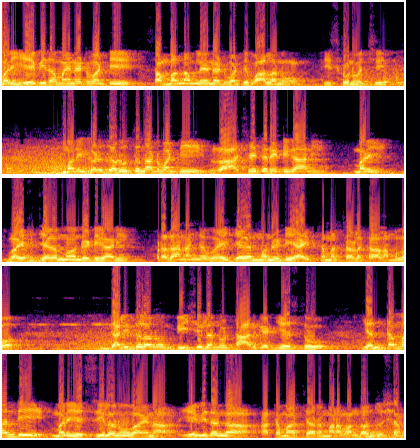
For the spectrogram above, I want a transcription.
మరి ఏ విధమైనటువంటి సంబంధం లేనటువంటి వాళ్ళను తీసుకొని వచ్చి మరి ఇక్కడ జరుగుతున్నటువంటి రాజశేఖర రెడ్డి కానీ మరి వైఎస్ జగన్మోహన్ రెడ్డి కానీ ప్రధానంగా వైఎస్ జగన్మోహన్ రెడ్డి ఐదు సంవత్సరాల కాలంలో దళితులను బీసీలను టార్గెట్ చేస్తూ ఎంతమంది మరి ఎస్సీలను ఆయన ఏ విధంగా హతమార్చారో మనం అందరం చూసాం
